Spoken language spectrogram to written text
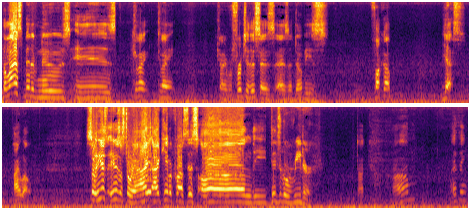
The last bit of news is can I can I can I refer to this as as Adobe's fuck up? Yes, I will. So here's here's a story. I, I came across this on the digitalreader.com, I think.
